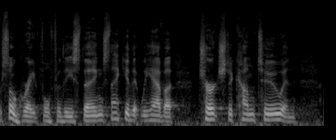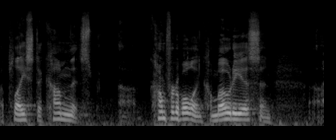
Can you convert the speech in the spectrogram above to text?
we're so grateful for these things. Thank you that we have a church to come to and a place to come that's uh, comfortable and commodious and uh,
